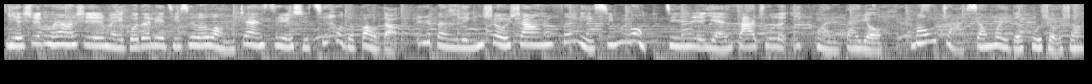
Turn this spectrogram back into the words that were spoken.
也是同样是美国的猎奇新闻网站四月十七号的报道。日本零售商芬里新梦近日研发出了一款带有猫爪香味的护手霜，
